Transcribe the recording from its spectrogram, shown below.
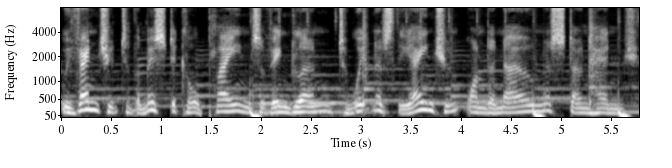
we ventured to the mystical plains of England to witness the ancient wonder known as Stonehenge.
